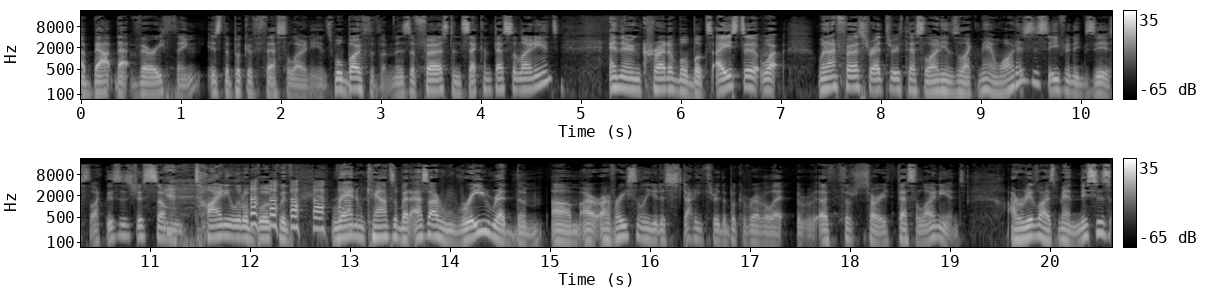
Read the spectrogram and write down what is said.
about that very thing is the book of Thessalonians. Well, both of them. There's the first and second Thessalonians, and they're incredible books. I used to what when I first read through Thessalonians, I was like, man, why does this even exist? Like, this is just some tiny little book with random counsel. But as I reread them, um, I, I recently did a study through the book of Revela- uh, th- sorry Thessalonians. I realized, man, this is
